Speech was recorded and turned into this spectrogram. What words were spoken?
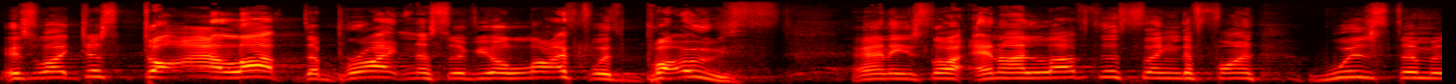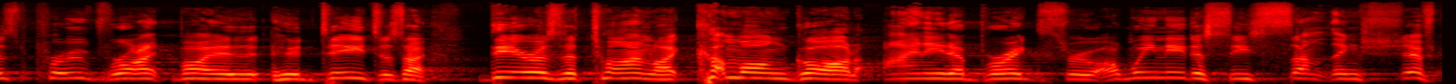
It's like just dial up the brightness of your life with both. And he's like, and I love the thing to find wisdom is proved right by her deeds. It's like, there is a time like, come on, God, I need a breakthrough. Oh, we need to see something shift.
